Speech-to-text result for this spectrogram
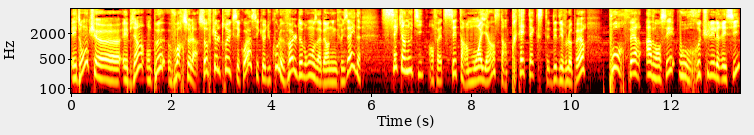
et donc euh, eh bien on peut voir cela. Sauf que le truc c'est quoi? C'est que du coup le vol de bronze à Burning Crusade, c'est qu'un outil en fait, c'est un moyen, c'est un prétexte des développeurs pour faire avancer ou reculer le récit.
